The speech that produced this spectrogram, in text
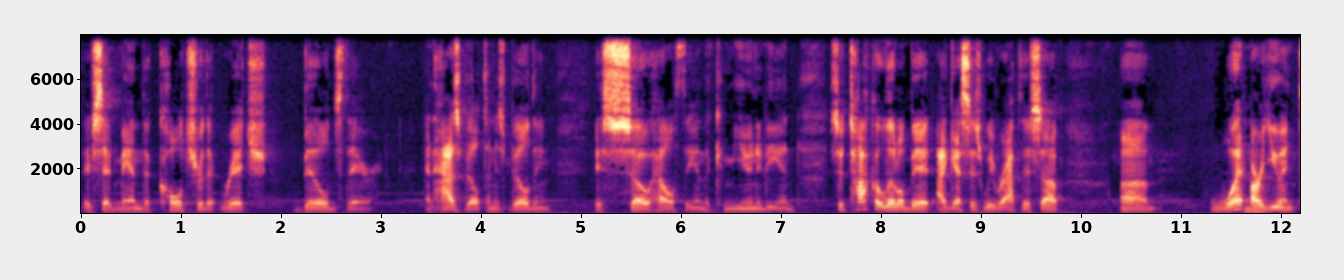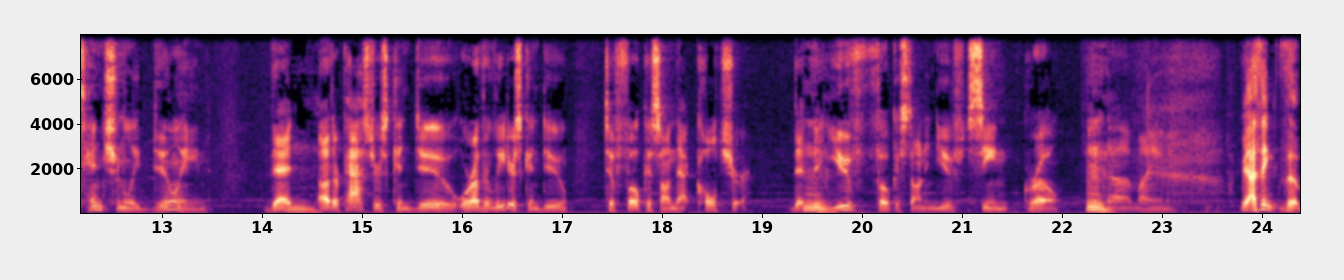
They've said, "Man, the culture that Rich builds there, and has built in his building, is so healthy, and the community." And so, talk a little bit, I guess, as we wrap this up. Um, what mm. are you intentionally doing that mm. other pastors can do or other leaders can do to focus on that culture? that, mm. that you've focused on and you've seen grow mm. in uh, Miami? Yeah, I think the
